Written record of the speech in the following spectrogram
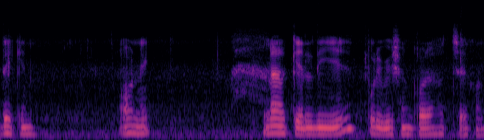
দেখেন, অনেক নারকেল দিয়ে পরিবেশন করা হচ্ছে এখন।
